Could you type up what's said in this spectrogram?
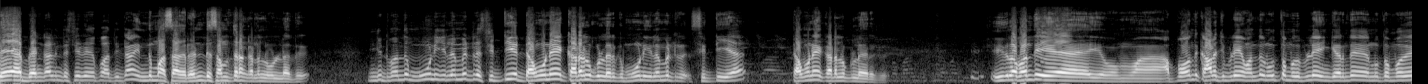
பே ஆஃப் பெங்கால் இந்த சைடு பார்த்திங்கன்னா இந்து மாசாக ரெண்டு சமுத்திரம் கடல் உள்ளது. இங்கிட்டு வந்து மூணு கிலோமீட்டர் சிட்டியே டவுனே கடலுக்குள்ளே இருக்குது மூணு கிலோமீட்டர் சிட்டியை டவுனே கடலுக்குள்ளே இருக்குது இதில் வந்து அப்போ வந்து காலேஜ் பிள்ளைய வந்து நூற்றம்பது பிள்ளை இங்கேருந்து நூற்றம்பது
